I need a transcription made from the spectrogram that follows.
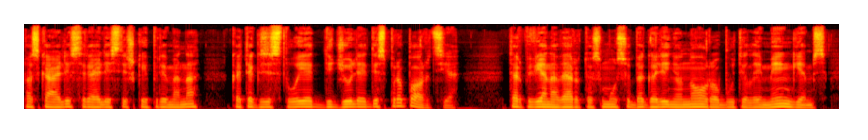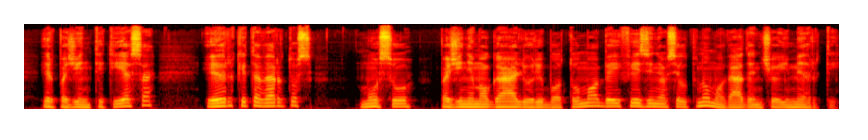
Paskalis realistiškai primena, kad egzistuoja didžiulė disproporcija tarp viena vertus mūsų begalinio noro būti laimingiems ir pažinti tiesą ir kita vertus mūsų pažinimo galių ribotumo bei fizinio silpnumo vedančio į mirtį.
